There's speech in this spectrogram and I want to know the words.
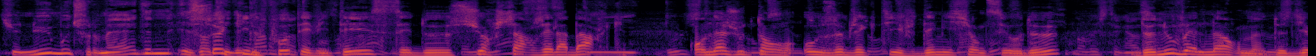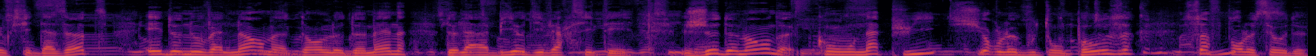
Ce qu'il faut éviter, c'est de surcharger la barque en ajoutant aux objectifs d'émissions de CO2 de nouvelles normes de dioxyde d'azote et de nouvelles normes dans le domaine de la biodiversité. Je demande qu'on appuie sur le bouton pause, sauf pour le CO2.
